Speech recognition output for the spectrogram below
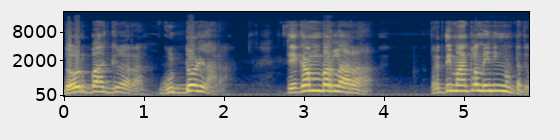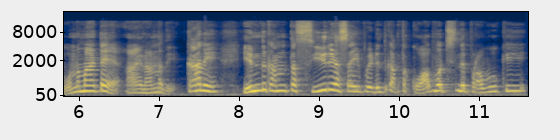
దౌర్భాగ్యులారా గుడ్డోళ్ళారా. దిగంబర్లారా. ప్రతి మాటలో మీనింగ్ ఉంటుంది. ఉన్న మాటే ఆయన అన్నది. కానీ ఎందుకు అంత సీరియస్ అయిపోయాడు? ఎందుకు అంత కోపం వచ్చింది ప్రభువుకి?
